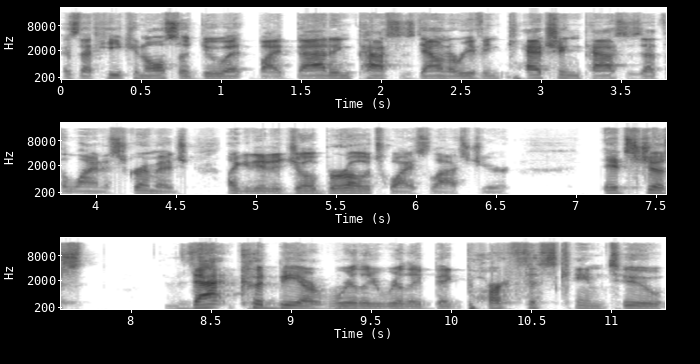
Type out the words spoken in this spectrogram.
is that he can also do it by batting passes down or even catching passes at the line of scrimmage, like he did to Joe Burrow twice last year. It's just that could be a really, really big part of this game too.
